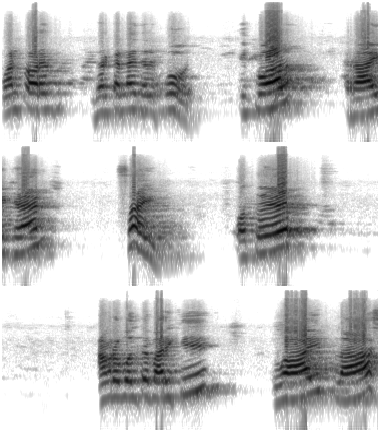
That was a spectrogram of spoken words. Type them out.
ওয়ান পাওয়ারের দরকার নাই, তাহলে four equal right hand side অতএব আমরা বলতে পারি কি? ওয়াই প্লাস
